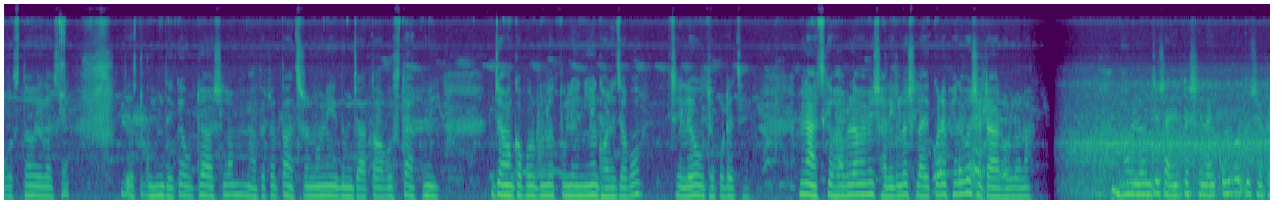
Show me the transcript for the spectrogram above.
অবস্থা হয়ে গেছে। জাস্ট ঘুম থেকে উঠে আসলাম, মাথাটা তো আঁচড়ানো নেই, একদম যাতা অবস্থা এখনই জামা কাপড়গুলো তুলে নিয়ে ঘরে যাব। ছেলেও উঠে পড়েছে। মানে আজকে ভাবলাম আমি শাড়িগুলো সেলাই করে ফেলব, সেটা আর হলো না। ভাবলাম যে শাড়িটা সেলাই করব, তো সেটা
